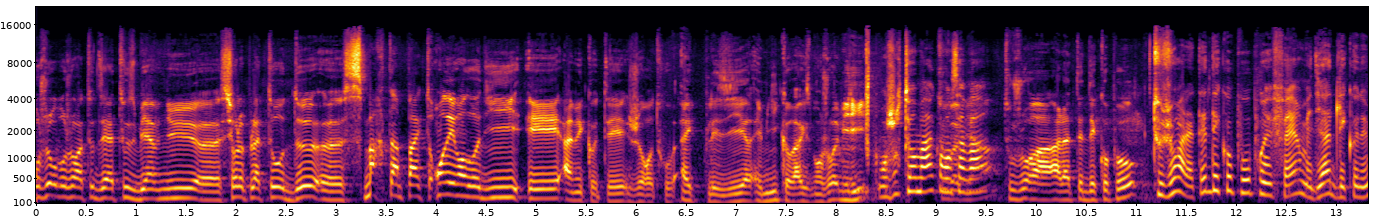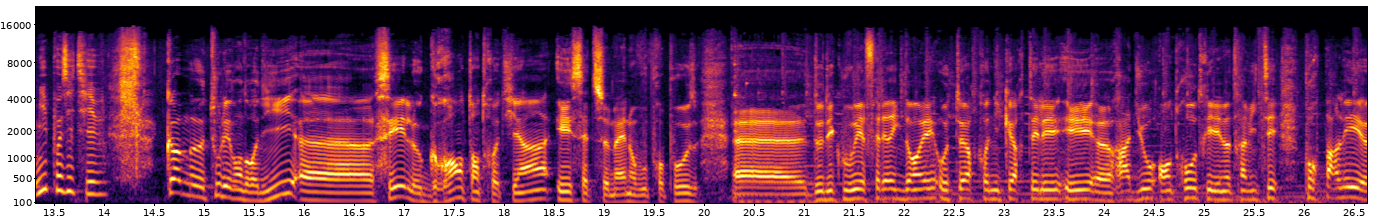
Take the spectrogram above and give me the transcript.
Bonjour, bonjour à toutes et à tous, bienvenue euh, sur le plateau de euh, Smart Impact. On est vendredi et à mes côtés, je retrouve avec plaisir Émilie Kovacs. Bonjour Émilie. Bonjour Thomas, comment ça va, Toujours à, à, la tête des copeaux Toujours à la tête des copeaux.fr, média de l'économie positive. Comme euh, tous les vendredis, euh, c'est le grand entretien et cette semaine, on vous propose euh, de découvrir Frédéric Danhé, auteur, chroniqueur télé et radio, entre autres. Il est notre invité pour parler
